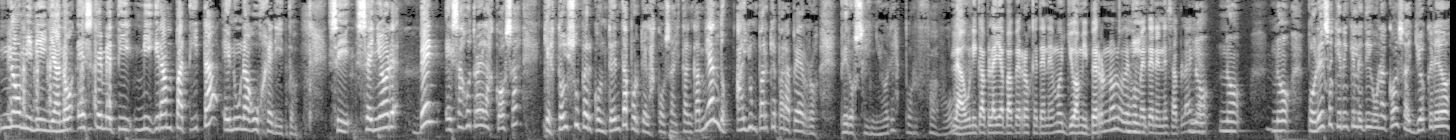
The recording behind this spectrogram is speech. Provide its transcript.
No, mi niña, no, es que metí mi gran patita en un agujerito. Sí, señores, ven, esa es otra de las cosas que estoy súper contenta porque las cosas están cambiando. Hay un parque para perros, pero señores, por favor. La única playa para perros que tenemos, yo a mi perro no lo dejo Ni- meter en esa playa. No, no, no. Por eso quieren que les diga una cosa. Yo creo,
